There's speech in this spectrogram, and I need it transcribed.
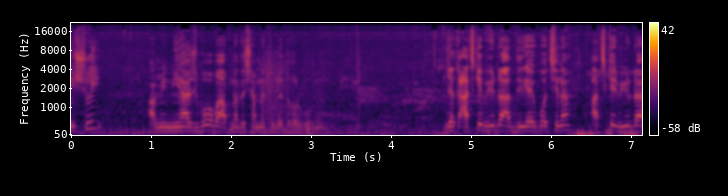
নিশ্চয়ই। আমি নিয়ে আসব বা আপনাদের সামনে তুলে ধরবো। যাক, আজকে ভিডিওটা আর দীর্ঘায়ু করছি না। আজকের ভিডিওটা,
